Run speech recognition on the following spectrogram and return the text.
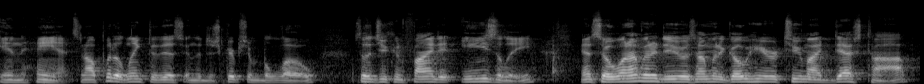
enhance. And I'll put a link to this in the description below so that you can find it easily. And so what I'm going to do is I'm going to go here to my desktop.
